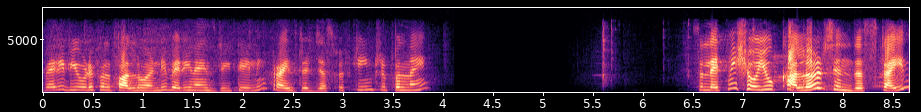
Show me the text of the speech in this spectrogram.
Very beautiful pallu and very nice detailing. Priced at just 15999 so let me show you colors in this style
